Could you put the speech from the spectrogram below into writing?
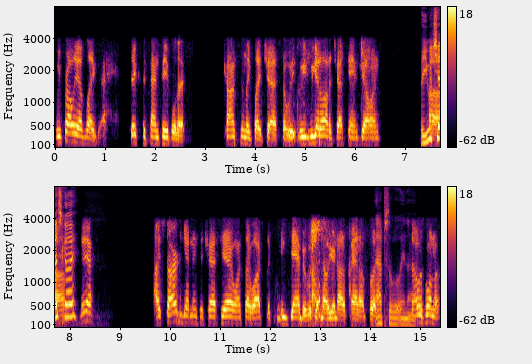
we probably have like six to ten people that constantly play chess. So we, we, we get a lot of chess games going. Are you a chess Um, guy? Yeah. I started getting into chess, yeah, once I watched the Queen's Gambit, which I know you're not a fan of, but Absolutely not. that was one of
